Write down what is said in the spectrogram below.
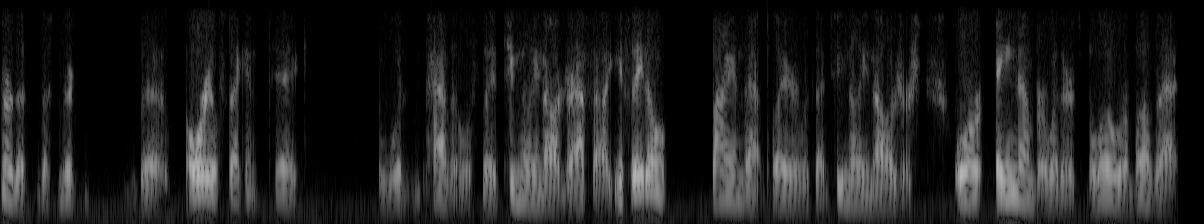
or the the the, the Orioles second pick would have it, let's say, a two million dollar draft value. If they don't sign that player with that two million dollars or or a number, whether it's below or above that,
